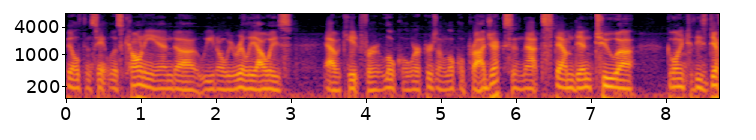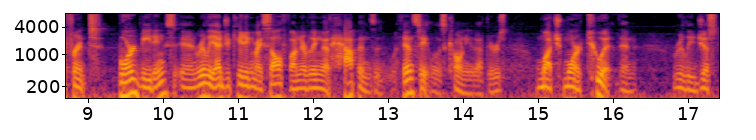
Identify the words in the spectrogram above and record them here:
built in St. Louis County. And uh, we, you know, we really always advocate for local workers on local projects, and that stemmed into uh, going to these different board meetings and really educating myself on everything that happens within St. Louis County, that there's much more to it than really just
